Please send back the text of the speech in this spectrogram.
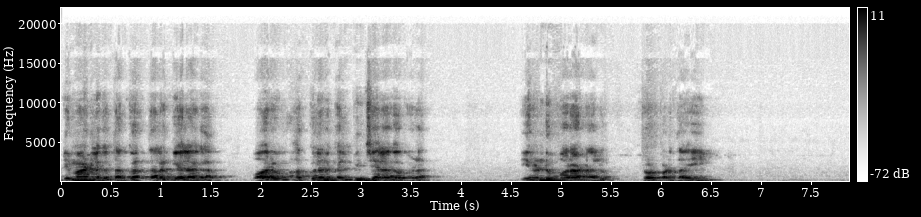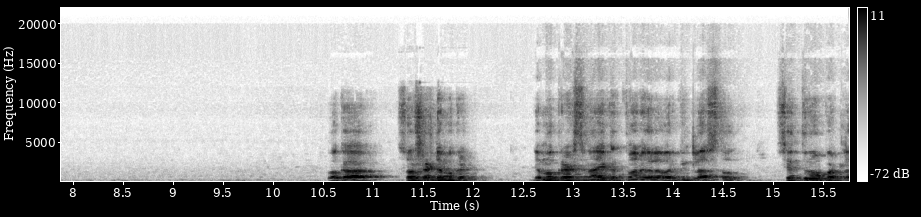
డిమాండ్లకు తగ్గ తలగ్గేలాగా వారు హక్కులను కల్పించేలాగా కూడా ఈ రెండు పోరాటాలు తోడ్పడతాయి. ఒక సోషల్ డెమోక్రట్ డెమోక్రాట్స్ నాయకత్వాన్ని గల వర్కింగ్ క్లాస్తో శత్రువు పట్ల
